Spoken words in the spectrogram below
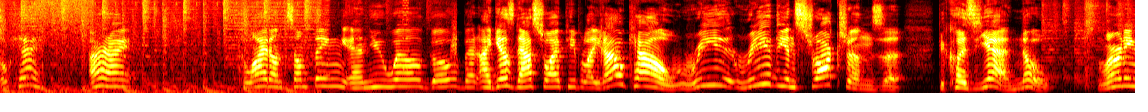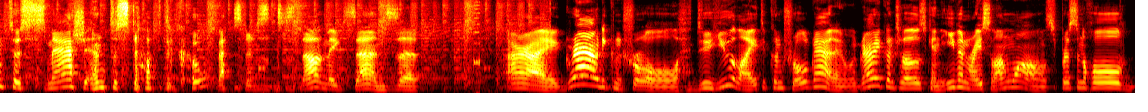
Okay. Alright collide on something and you will go better. I guess that's why people like, raocow, read, read the instructions. Because, yeah, no. Learning to smash into stuff to go faster just does not make sense. Uh, Alright, gravity control. Do you like to control gravity? Gravity controls can even race along walls. Press and hold...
